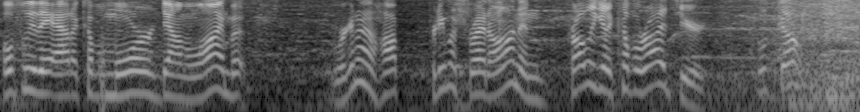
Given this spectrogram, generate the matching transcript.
Hopefully they add a couple more down the line, but we're gonna hop pretty much right on and probably get a couple rides here. So let's go.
